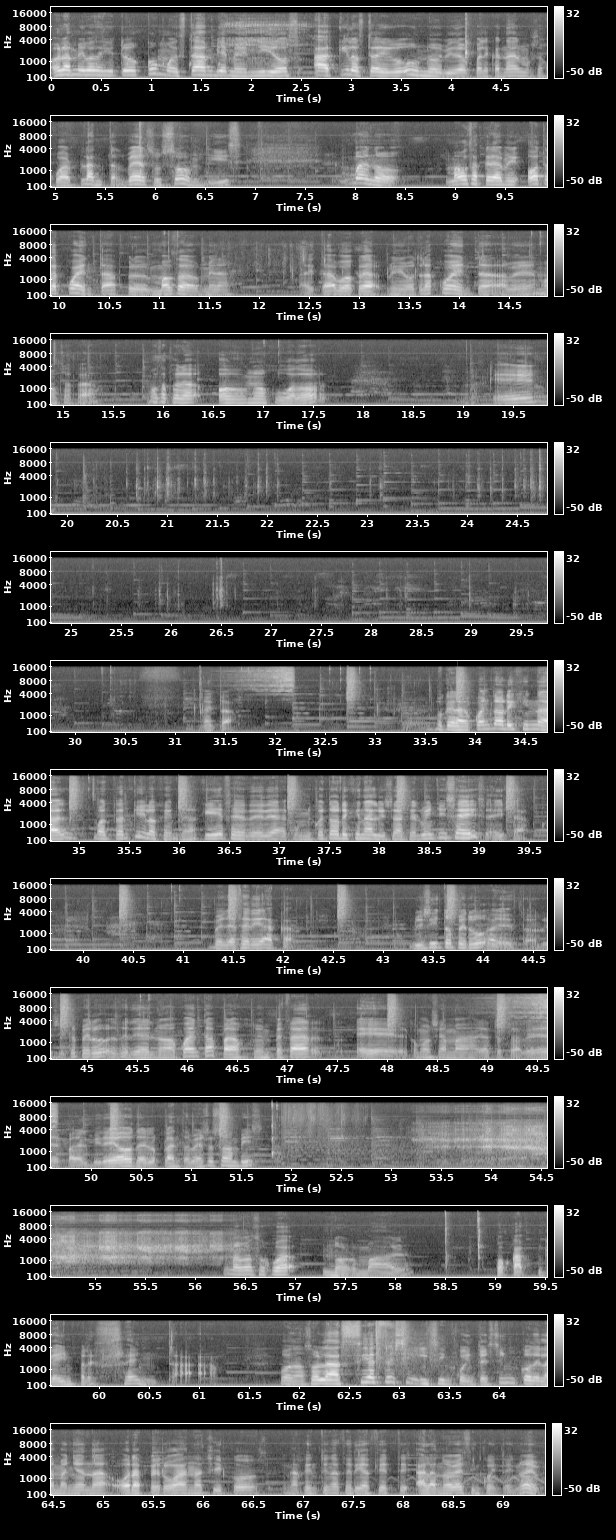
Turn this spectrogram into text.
Hola amigos de YouTube, ¿cómo están? Bienvenidos. Aquí los traigo un nuevo video para el canal. Vamos a jugar Plantas vs Zombies. Bueno, vamos a crear mi otra cuenta, pero vamos a, mira, ahí está, voy a crear mi otra cuenta. A ver, vamos acá. Vamos a crear un nuevo jugador. Ok. Ahí está. Porque la cuenta original, bueno, tranquilo gente, aquí se con mi cuenta original Luis el 26, ahí está. Pues ya sería acá. Luisito Perú, ahí está, Luisito Perú sería la nueva cuenta para empezar, eh, ¿cómo se llama? Ya tú sabes, para el video de los plantas versus zombies. Vamos a jugar normal. Pocap Game presenta. Bueno, son las 7 y 55 de la mañana, hora peruana, chicos. En Argentina sería 7 a las 9.59.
